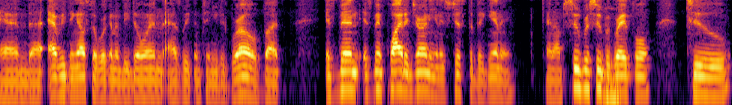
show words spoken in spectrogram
and uh, everything else that we're going to be doing as we continue to grow. But it's been it's been quite a journey, and it's just the beginning. And I'm super super mm-hmm. grateful to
